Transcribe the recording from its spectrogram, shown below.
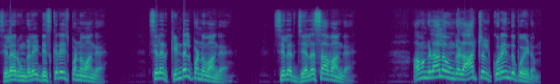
சிலர் உங்களை டிஸ்கரேஜ் பண்ணுவாங்க. சிலர் கிண்டல் பண்ணுவாங்க. சிலர் ஜெலஸாவாங்க அவங்களால உங்கள் ஆற்றல் குறைந்து போயிடும்.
